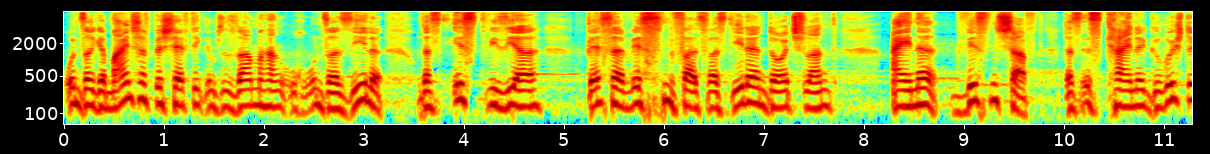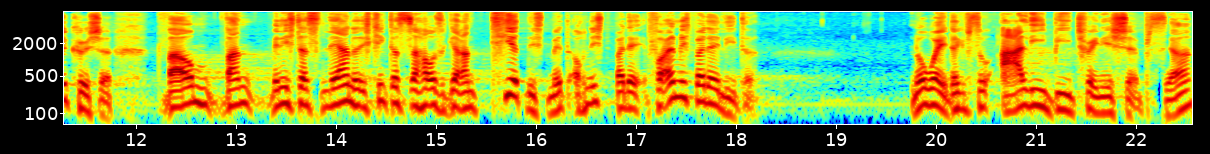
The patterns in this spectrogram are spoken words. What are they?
unserer Gemeinschaft beschäftigt, im Zusammenhang auch unserer Seele. Und das ist, wie Sie ja besser wissen, als fast jeder in Deutschland, eine Wissenschaft. Das ist keine Gerüchteküche. Warum, wann, wenn ich das lerne, ich kriege das zu Hause garantiert nicht mit, auch nicht bei der, vor allem nicht bei der Elite. No way, da gibt es so Alibi-Traineeships, ja.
